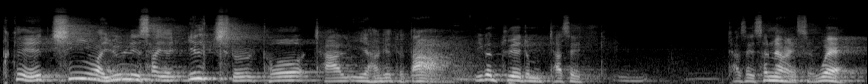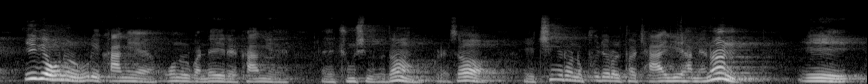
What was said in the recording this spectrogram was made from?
특히 칭의와 윤리 사이의 일치를 더 잘 이해하게 됐다. 이건 뒤에 좀 자세히 자세히 설명하겠어요. 왜? 이게 오늘 우리 강의의 오늘과 내일의 강의의 중심이거든. 그래서 칭의론의 구조를 더 잘 이해하면은 이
